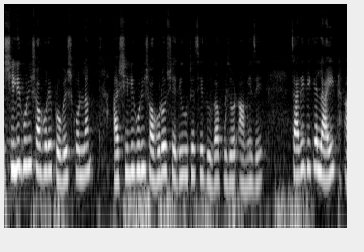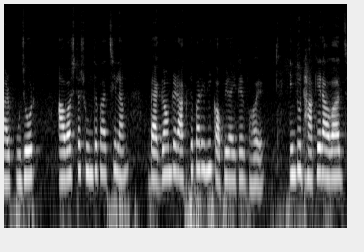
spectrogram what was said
শিলিগুড়ি শহরে প্রবেশ করলাম আর শিলিগুড়ি শহরও সেদে উঠেছে দুর্গাপুজোর আমেজে। চারিদিকে লাইট আর পুজোর আওয়াজটা শুনতে পাচ্ছিলাম। ব্যাকগ্রাউন্ডে রাখতে পারিনি কপিরাইটের ভয়ে। কিন্তু ঢাকের আওয়াজ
